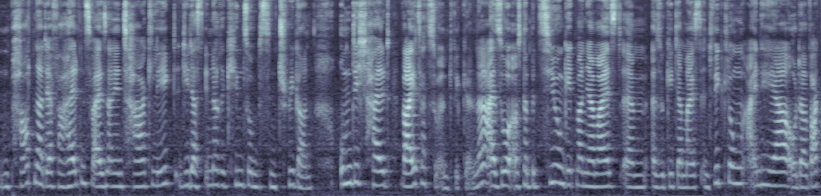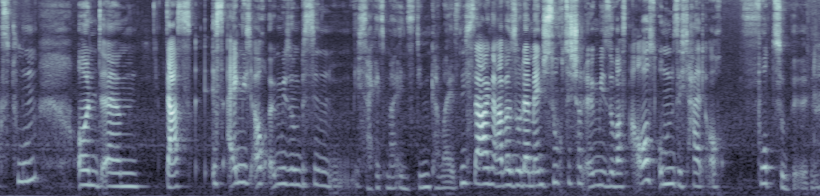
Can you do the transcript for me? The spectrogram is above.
einen Partner, der Verhaltensweisen an den Tag legt, die das innere Kind so ein bisschen triggern, um dich halt weiter weiterzuentwickeln. Ne? Also aus einer Beziehung geht man ja meist, ähm, also geht ja meist Entwicklung einher oder Wachstum. Und ähm, das ist eigentlich auch irgendwie so ein bisschen, ich sag jetzt mal Instinkt kann man jetzt nicht sagen, aber so der Mensch sucht sich schon irgendwie sowas aus, um sich halt auch fortzubilden.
